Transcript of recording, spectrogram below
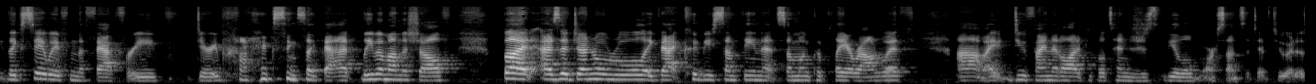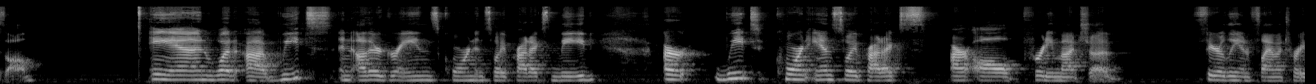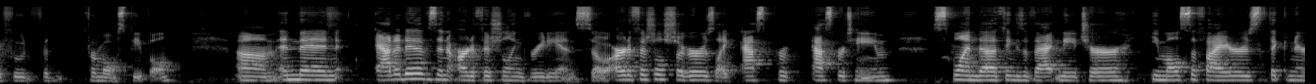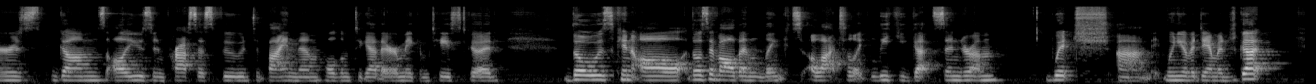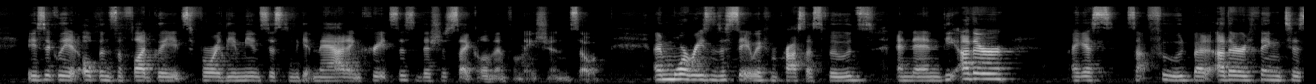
like stay away from the fat free dairy products, things like that. Leave them on the shelf. But as a general rule, like that could be something that someone could play around with. Um, I do find that a lot of people tend to just be a little more sensitive to it as all. And what uh, wheat and other grains, corn and soy products made are wheat, corn, and soy products are all pretty much a fairly inflammatory food for for most people. Um, and then additives and artificial ingredients. So artificial sugars like aspar- aspartame, Splenda, things of that nature, emulsifiers, thickeners, gums, all used in processed food to bind them, hold them together, make them taste good. Those can all, those have all been linked a lot to like leaky gut syndrome, which um, when you have a damaged gut, basically it opens the floodgates for the immune system to get mad and creates this vicious cycle of inflammation. So and more reasons to stay away from processed foods. And then the other, I guess it's not food, but other thing to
